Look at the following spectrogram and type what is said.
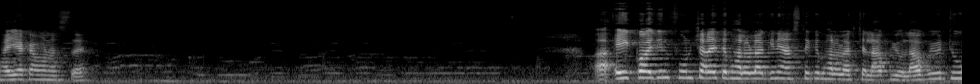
ভাইয়া কেমন আছে? এই কয়দিন ফোন চালাইতে ভালো লাগেনি, আজ থেকে ভালো লাগছে love you love you too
